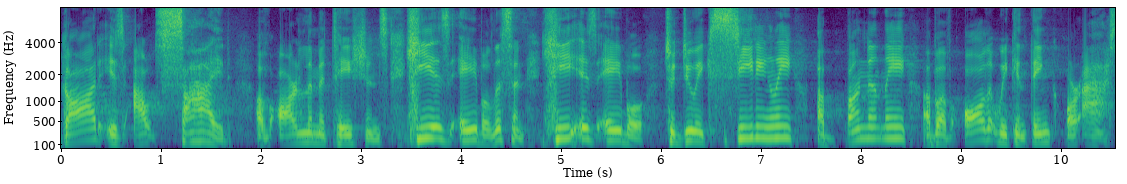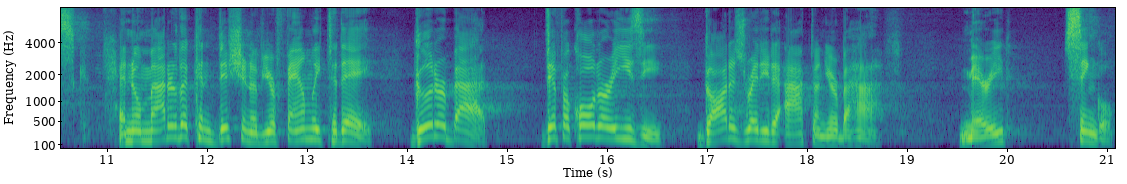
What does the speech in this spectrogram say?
God is outside of our limitations. He is able, listen, He is able to do exceedingly abundantly above all that we can think or ask. And no matter the condition of your family today, good or bad, difficult or easy, God is ready to act on your behalf. Married, single,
